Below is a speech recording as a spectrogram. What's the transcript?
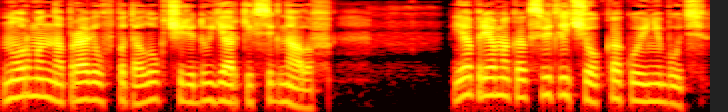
Норман направил в потолок череду ярких сигналов. «Я прямо как светлячок какой-нибудь».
